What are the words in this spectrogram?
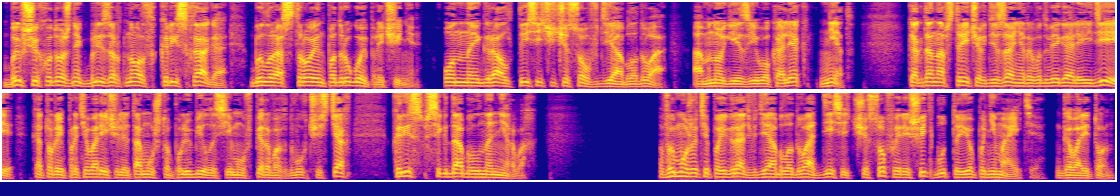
Бывший художник Blizzard North Крис Хага был расстроен по другой причине. Он наиграл тысячи часов в Diablo 2, а многие из его коллег — нет. Когда на встречах дизайнеры выдвигали идеи, которые противоречили тому, что полюбилось ему в первых двух частях, Крис всегда был на нервах. «Вы можете поиграть в Diablo 2 10 часов и решить, будто ее понимаете», — говорит он.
